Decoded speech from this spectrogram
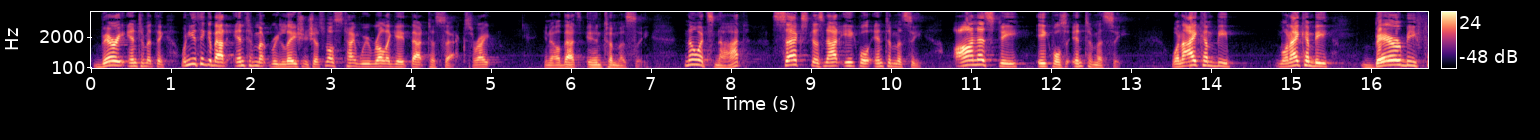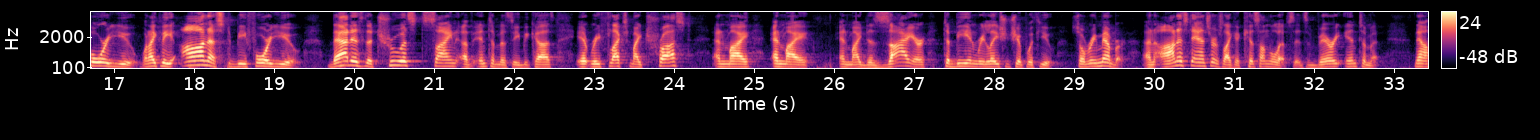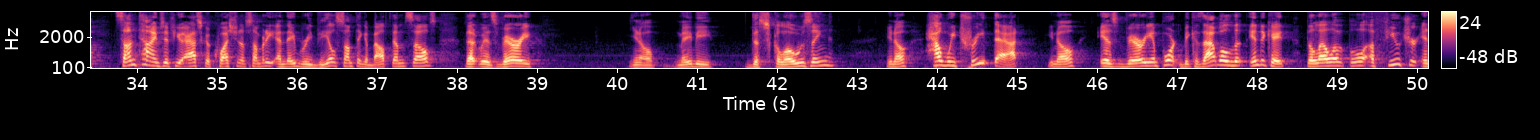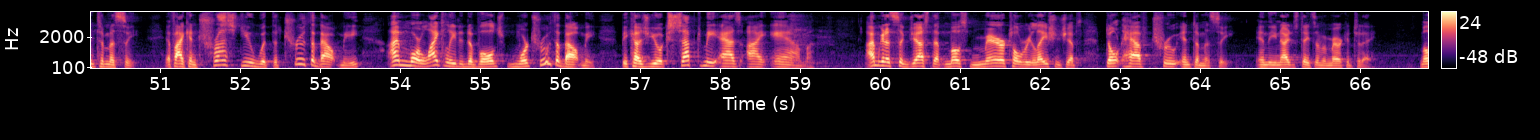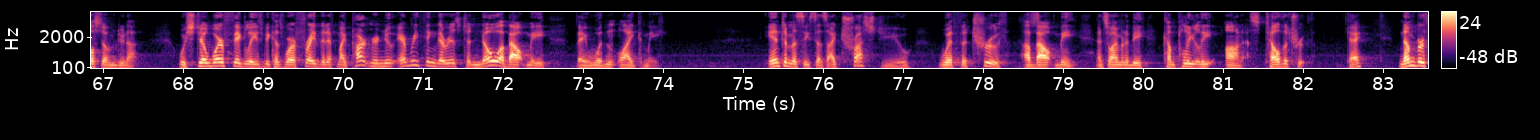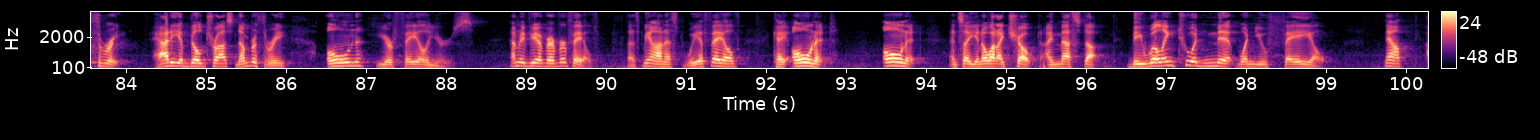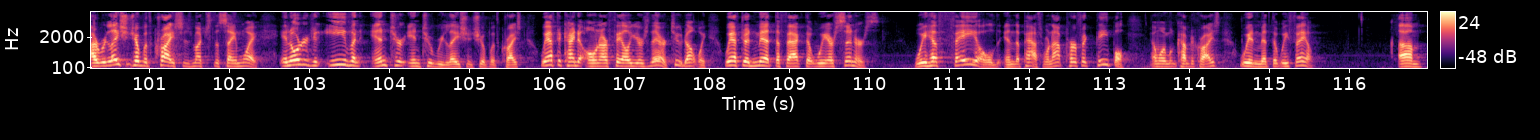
Very intimate thing. When you think about intimate relationships, most of the time we relegate that to sex, right? You know, that's intimacy. No, it's not. Sex does not equal intimacy. Honesty equals intimacy. When I can be when I can be bare before you, when I can be honest before you, that is the truest sign of intimacy because it reflects my trust and my and my and my desire to be in relationship with you. So remember, an honest answer is like a kiss on the lips, it's very intimate. Now, sometimes if you ask a question of somebody and they reveal something about themselves that was very, you know, maybe disclosing, you know, how we treat that, you know, is very important because that will indicate the level of future intimacy. If I can trust you with the truth about me, I'm more likely to divulge more truth about me because you accept me as I am. I'm going to suggest that most marital relationships don't have true intimacy in the United States of America today. Most of them do not. We still wear fig leaves because we're afraid that if my partner knew everything there is to know about me, they wouldn't like me. Intimacy says, I trust you with the truth about me. And so I'm going to be completely honest. Tell the truth. Okay? Number three, how do you build trust? Number three, own your failures. How many of you have ever failed? Let's be honest. We have failed. Okay, own it. Own it. And say, you know what? I choked. I messed up. Be willing to admit when you fail. Now, our relationship with Christ is much the same way. In order to even enter into relationship with Christ, we have to kind of own our failures there too, don't we? We have to admit the fact that we are sinners. We have failed in the past. We're not perfect people. And when we come to Christ, we admit that we fail. Um,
